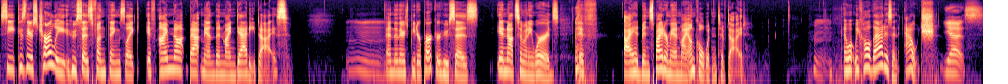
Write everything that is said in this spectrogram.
See, because there's Charlie who says fun things like, "If I'm not Batman, then my daddy dies." Mm. And then there's Peter Parker who says, in not so many words, if I had been Spider Man, my uncle wouldn't have died. Hmm. And what we call that is an ouch. Yes.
